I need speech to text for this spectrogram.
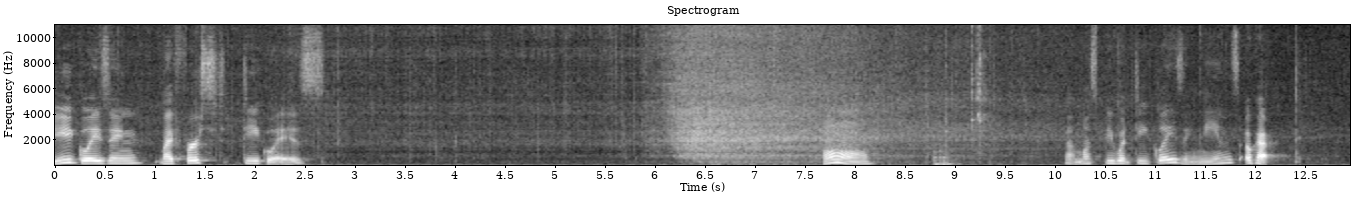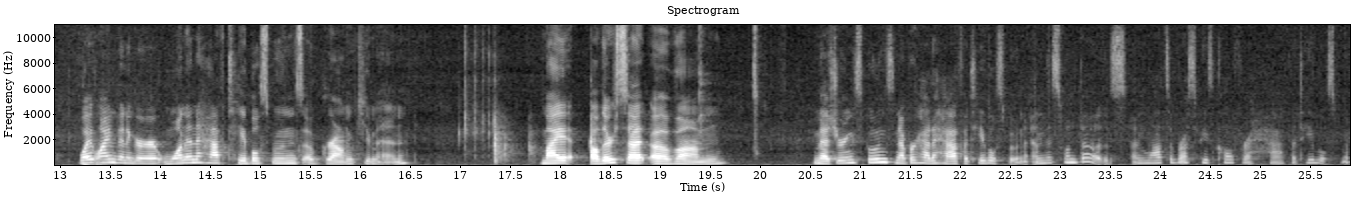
Deglazing, my first deglaze. Oh, that must be what deglazing means. Okay, white wine vinegar, one and a half tablespoons of ground cumin. My other set of um, measuring spoons never had a half a tablespoon, and this one does. And lots of recipes call for a half a tablespoon.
